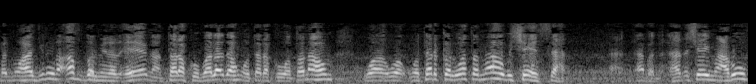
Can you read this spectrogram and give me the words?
فالمهاجرون أفضل من الايه؟ تركوا بلدهم وتركوا وطنهم وترك الوطن ما هو بالشيء السهل ابدا. هذا شيء معروف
